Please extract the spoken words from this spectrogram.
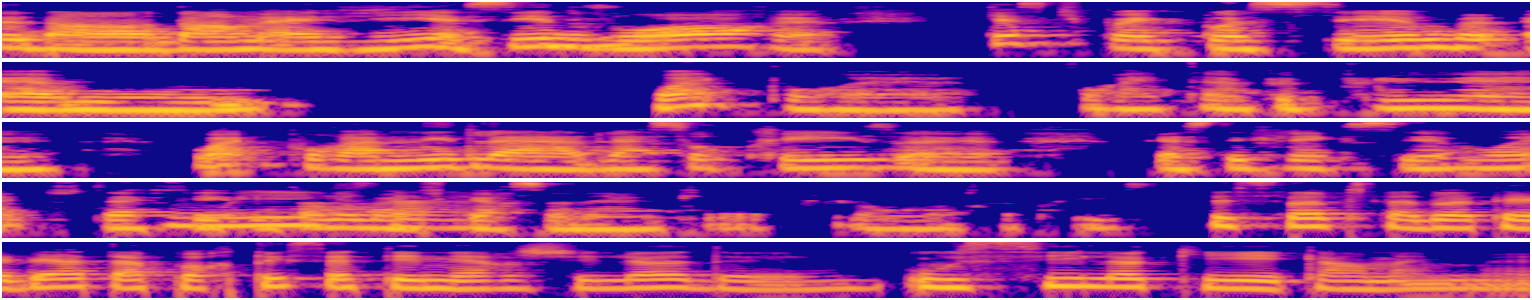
dans, dans ma vie, essayer de voir euh, qu'est-ce qui peut être possible euh, ouais, pour, euh, pour être un peu plus. ouais, pour amener de la, de la surprise, rester flexible. Oui, tout à fait. autant dans ma vie personnelle que dans mon entreprise. C'est ça, puis ça doit t'aider à t'apporter cette énergie-là de... aussi, là, qui est quand même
